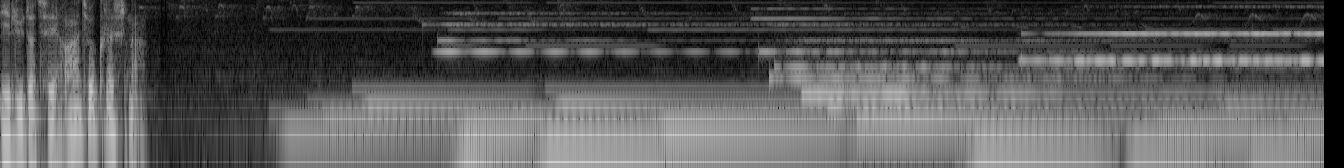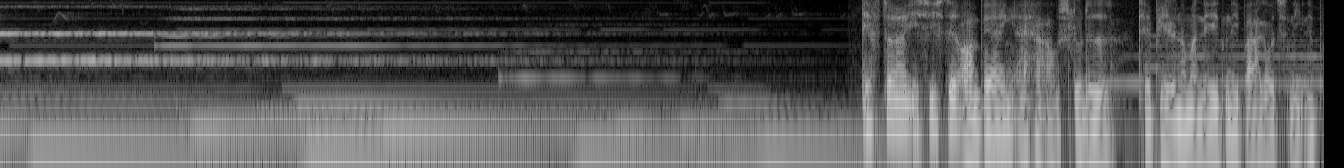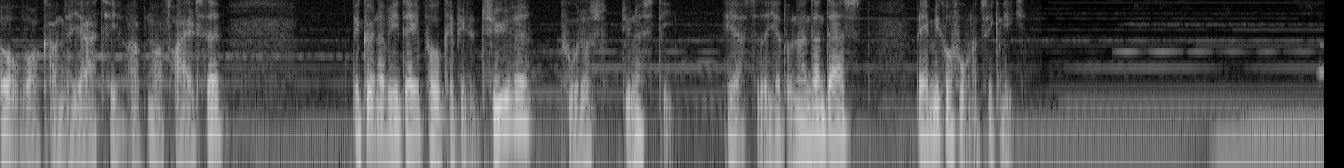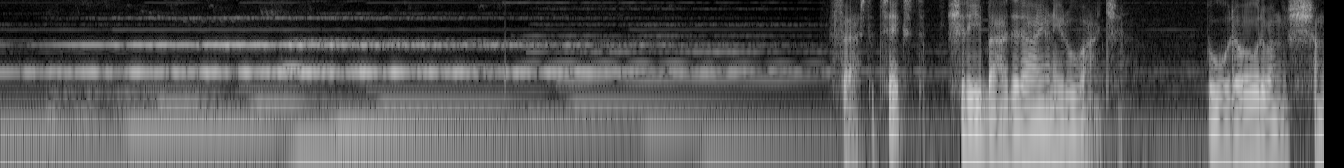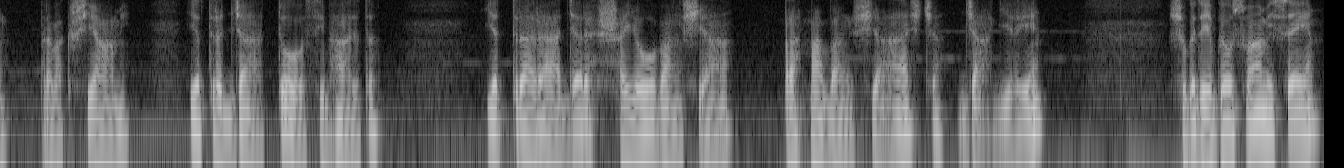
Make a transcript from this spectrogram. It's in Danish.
I lytter til Radio Krishna. Efter i sidste ombæring at have afsluttet kapitel nummer 19 i Bhagavats 9. bog, hvor kong Ayati opnår frelse, begynder vi i dag på kapitel 20, Purus dynasti. Her sidder Yadunandan Das bag mikrofon og teknik. Første tekst, Shri Badarayani Ruvacha. Purorvangshang Pravakshyami Yatra Jato Sibharata Yatra Rajar Shayo Vangshya Brahma Vangshyascha Jagire Shukadev Goswami sagde,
